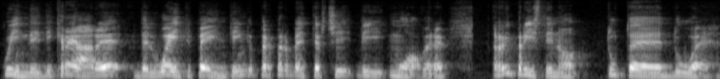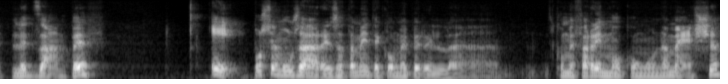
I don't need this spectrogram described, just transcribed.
quindi di creare del weight painting per permetterci di muovere. Ripristino tutte e due le zampe e possiamo usare esattamente come per il come faremmo con una mesh,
